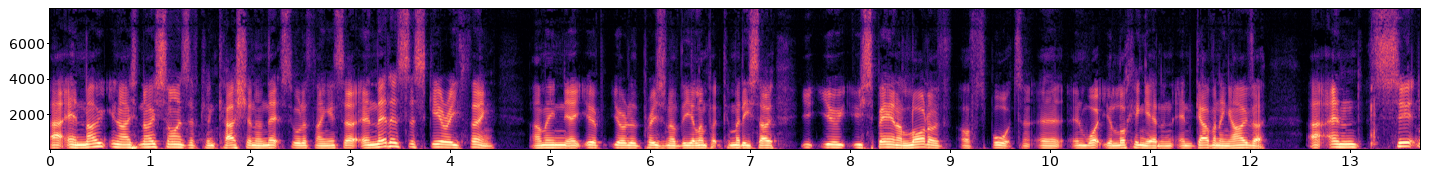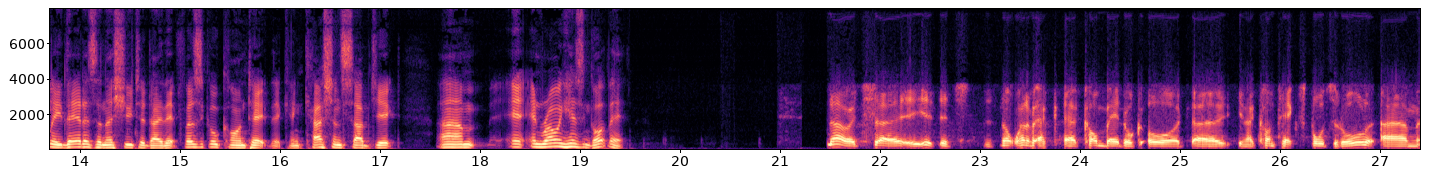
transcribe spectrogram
uh, and no, you know, no signs of concussion and that sort of thing. And, so, and that is the scary thing. I mean, uh, you're, you're, the president of the Olympic Committee, so you, you, you span a lot of, of sports and, in what you're looking at and, and governing over. Uh, and certainly that is an issue today, that physical contact, that concussion subject, um, and, and rowing hasn't got that. No, it's uh, it, it's it's not one of our, our combat or, or uh, you know contact sports at all. Um,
